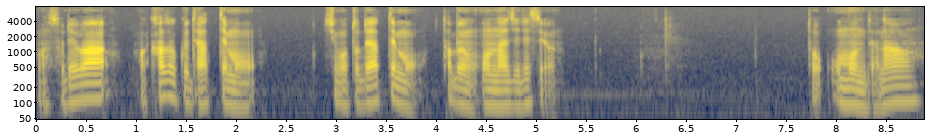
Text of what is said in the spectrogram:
まあ、それは、家族であっても仕事であっても多分同じですよ。と思うんだな。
